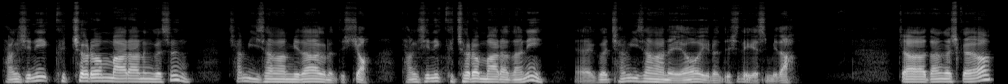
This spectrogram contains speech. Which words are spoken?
당신이 그처럼 말하는 것은 참 이상합니다. 그런 뜻이죠. 당신이 그처럼 말하다니 에, 그거 참 이상하네요. 이런 뜻이 되겠습니다. 자, 다음 가실까요?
